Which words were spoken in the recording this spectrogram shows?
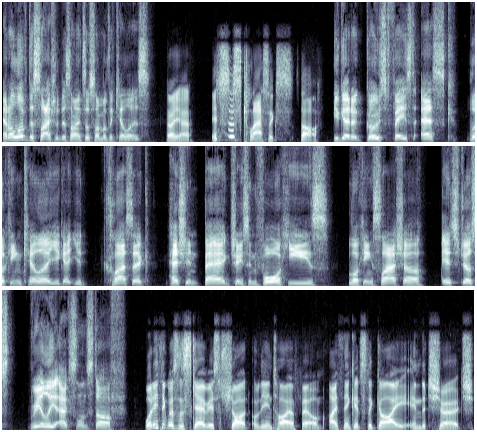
And I love the slasher designs of some of the killers. Oh yeah. It's just classic stuff. You get a ghost faced esque looking killer, you get your classic Hessian bag Jason Voorhees looking slasher. It's just really excellent stuff. What do you think was the scariest shot of the entire film? I think it's the guy in the church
